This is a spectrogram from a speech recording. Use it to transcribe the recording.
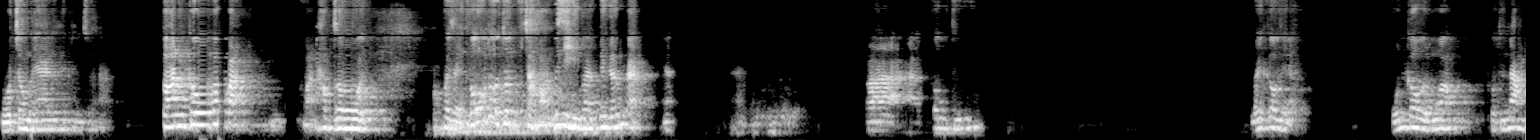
Một trong 12 đơn vị sọ não toàn câu các bạn các bạn học rồi. Học phải giải phẫu thôi tôi chẳng hỏi cái gì mà cái lớn cả nhé. và câu thứ mấy câu gì ạ? Bốn câu đúng không? Câu thứ năm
